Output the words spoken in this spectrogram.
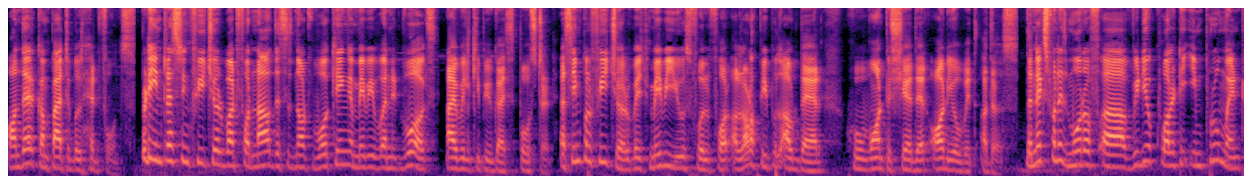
on their compatible headphones. Pretty interesting feature, but for now this is not working and maybe when it works, I will keep you guys posted. A simple feature which may be useful for a lot of people out there who want to share their audio with others. The next one is more of a video quality improvement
